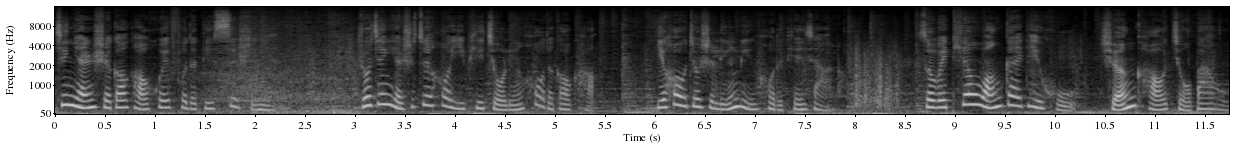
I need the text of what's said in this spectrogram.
今年是高考恢复的第四十年。”如今也是最后一批九零后的高考，以后就是零零后的天下了。所谓天王盖地虎，全考九八五，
